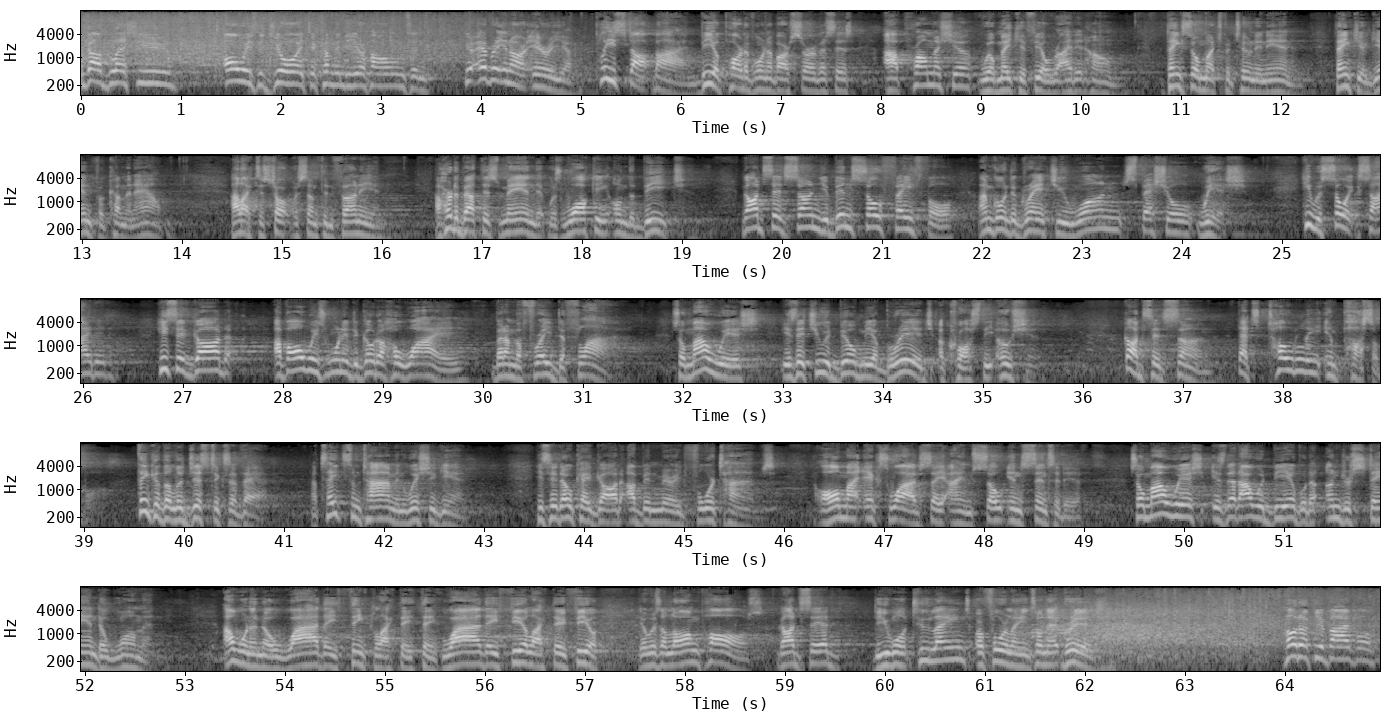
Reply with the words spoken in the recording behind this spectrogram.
Well, God bless you. Always a joy to come into your homes. And if you're ever in our area, please stop by and be a part of one of our services. I promise you, we'll make you feel right at home. Thanks so much for tuning in. and Thank you again for coming out. I like to start with something funny. And I heard about this man that was walking on the beach. God said, Son, you've been so faithful. I'm going to grant you one special wish. He was so excited. He said, God, I've always wanted to go to Hawaii, but I'm afraid to fly. So my wish is that you would build me a bridge across the ocean. God said, son, that's totally impossible. Think of the logistics of that. Now take some time and wish again. He said, okay, God, I've been married four times. All my ex-wives say I am so insensitive. So my wish is that I would be able to understand a woman. I want to know why they think like they think, why they feel like they feel. There was a long pause. God said, Do you want two lanes or four lanes on that bridge? Hold up your Bible.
